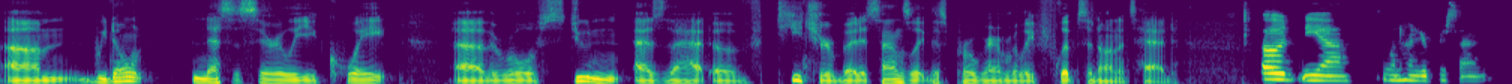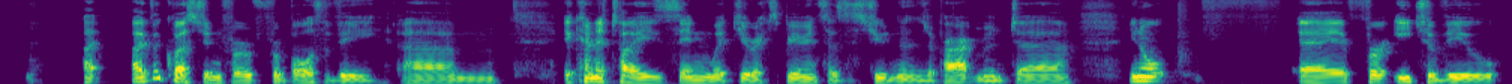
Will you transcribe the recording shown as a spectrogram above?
Um, we don't necessarily equate uh, the role of student as that of teacher, but it sounds like this program really flips it on its head. Oh, yeah, 100%. I, have a question for, for both of you. Um, it kind of ties in with your experience as a student in the department. Uh, you know, uh, for each of you,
